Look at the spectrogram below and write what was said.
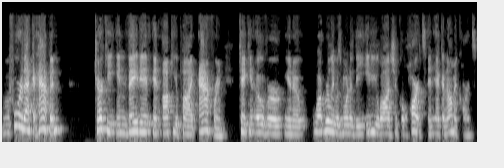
Before that could happen, Turkey invaded and occupied Afrin, taking over, you know, what really was one of the ideological hearts and economic hearts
